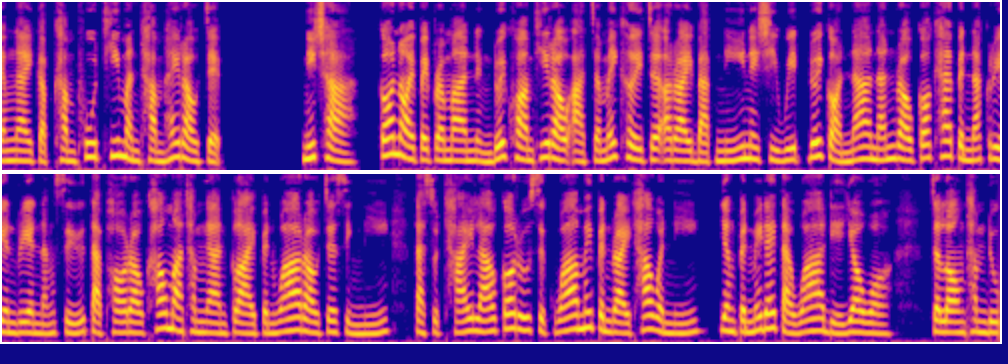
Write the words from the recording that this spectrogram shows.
ยังไงกับคำพูดที่มันทำให้เราเจ็บ นิชา ก็น้อยไปประมาณหนึ่งด้วยความที่เราอาจจะไม่เคยเจออะไรแบบนี้ในชีวิตด้วยก่อนหน้านั้นเราก็แค่เป็นนักเรียนเรียนหนังสือ แต่พอเราเข้ามาทำงานกลายเป็นว่าเราเจอสิ่งนี้ แต่สุดท้ายแล้วก็รู้สึกว่าไม่เป็นไรถ้าวันนี้ ยังเป็นไม่ได้แต่ว่าเดี๋ยวยอจะลองทำดู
